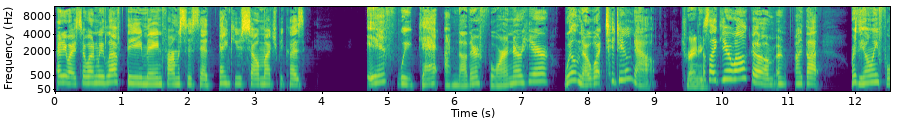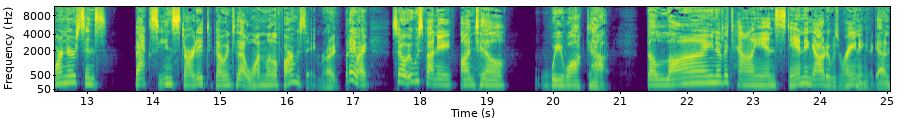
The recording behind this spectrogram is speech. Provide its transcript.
Anyway so when we left the main pharmacist said thank you so much because if we get another foreigner here we'll know what to do now. Training. it's like, you're welcome. And I thought, we're the only foreigners since vaccines started to go into that one little pharmacy. right. But anyway, so it was funny until we walked out. The line of Italians standing out, it was raining again,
